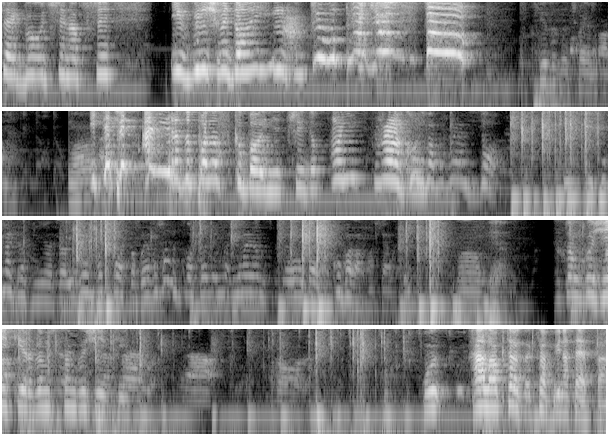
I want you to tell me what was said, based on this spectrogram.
jak były trzy na trzy. I wbiliśmy do nich i ich było 20! No, I typy ani razu po nas z nie przyjdą, ani razu. Kurwa, bo byłem w zoo. I, i się metra zmieniłem i byłem pod fosą, bo ja wyszedłem z fosą, nie, nie mając e, Kuba na fosie. No wiem. To są guziki, rozumiem, że są guziki. U, halo, kto, kto wbił na Tesa?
